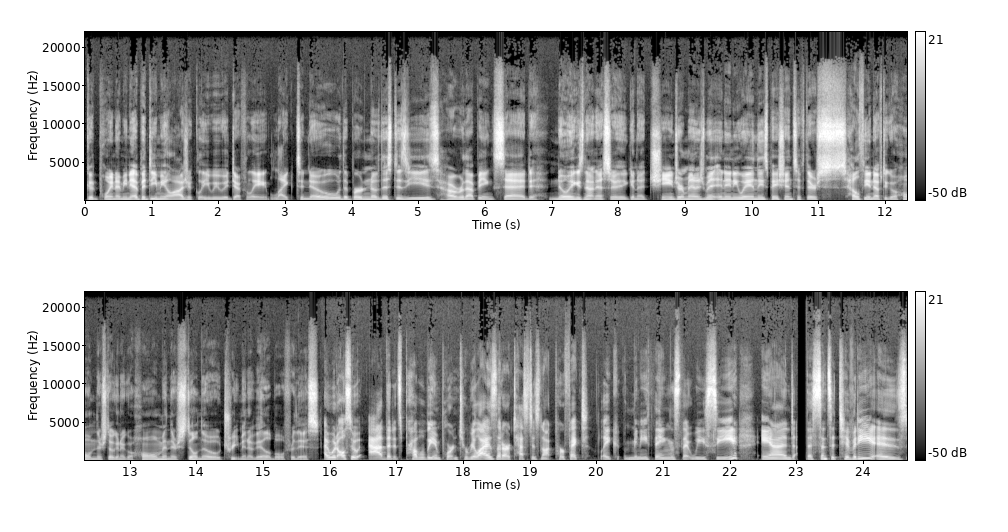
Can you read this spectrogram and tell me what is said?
good point. I mean, epidemiologically, we would definitely like to know the burden of this disease. However, that being said, knowing is not necessarily going to change our management in any way in these patients. If they're healthy enough to go home, they're still going to go home, and there's still no treatment available for this. I would also add that it's probably important to realize that our test is not perfect, like many things that we see, and the sensitivity is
